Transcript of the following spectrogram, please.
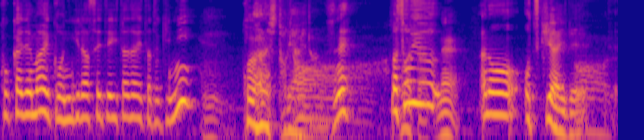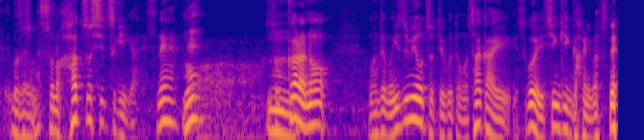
国会でマイクを握らせていただいた時にこの話取り上げたんですね。まあ、そういそうね。あのお付き合いでございます。その初質疑がですね。ね、そこからの、まあ、でも泉大津ということも堺すごい親近感ありますね。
